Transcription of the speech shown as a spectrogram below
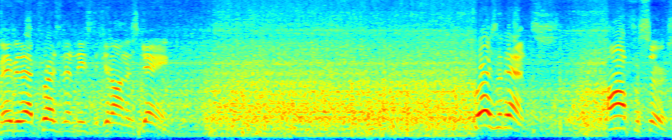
maybe that president needs to get on his game. Presidents, officers,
